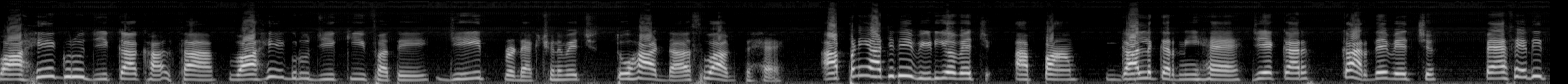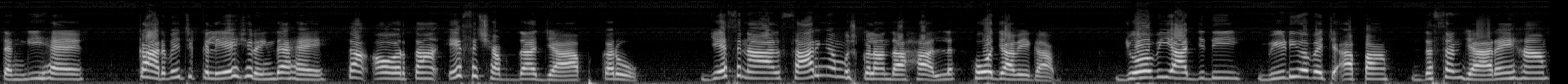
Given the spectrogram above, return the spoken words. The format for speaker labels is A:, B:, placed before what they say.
A: ਵਾਹਿਗੁਰੂ ਜੀ ਕਾ ਖਾਲਸਾ, ਵਾਹਿਗੁਰੂ ਜੀ ਕੀ ਫਤਿਹ। ਜੀਤ ਪ੍ਰੋਡਕਸ਼ਨ ਵਿੱਚ ਤੁਹਾਡਾ ਸਵਾਗਤ ਹੈ। ਆਪਣੀ ਅੱਜ ਦੀ ਵੀਡੀਓ ਵਿੱਚ ਆਪਾਂ ਗੱਲ ਕਰਨੀ ਹੈ, ਜੇਕਰ ਘਰ ਦੇ ਵਿੱਚ ਪੈਸੇ ਦੀ ਤੰਗੀ ਹੈ, ਘਰ ਵਿੱਚ ਕਲੇਸ਼ ਰਹਿੰਦਾ ਹੈ, ਤਾਂ ਔਰਤਾਂ ਇਸ ਸ਼ਬਦ ਦਾ ਜਾਪ ਕਰੋ, ਜਿਸ ਨਾਲ ਸਾਰੀਆਂ ਮੁਸ਼ਕਲਾਂ ਦਾ ਹੱਲ ਹੋ ਜਾਵੇਗਾ। ਜੋ ਵੀ ਅੱਜ ਦੀ ਵੀਡੀਓ ਵਿੱਚ ਆਪਾਂ ਦੱਸਣ ਜਾ ਰਹੇ ਹਾਂ।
